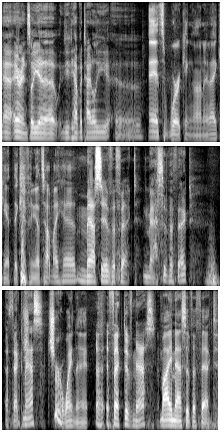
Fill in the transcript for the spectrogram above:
uh, Aaron. So yeah, did you have a title? You uh, It's working on it. I can't think of any on the top of my head. Massive effect. massive effect, effect mass. Sure, why not? Uh, effective mass. My Massive Effect.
